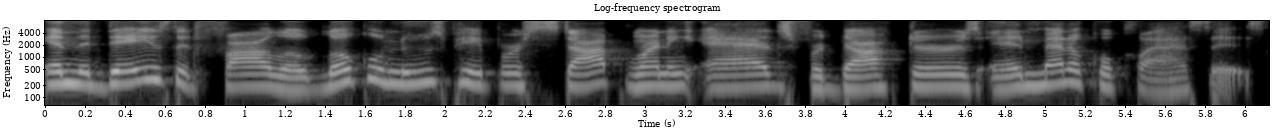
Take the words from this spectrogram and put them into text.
in the days that followed, local newspapers stopped running ads for doctors and medical classes.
